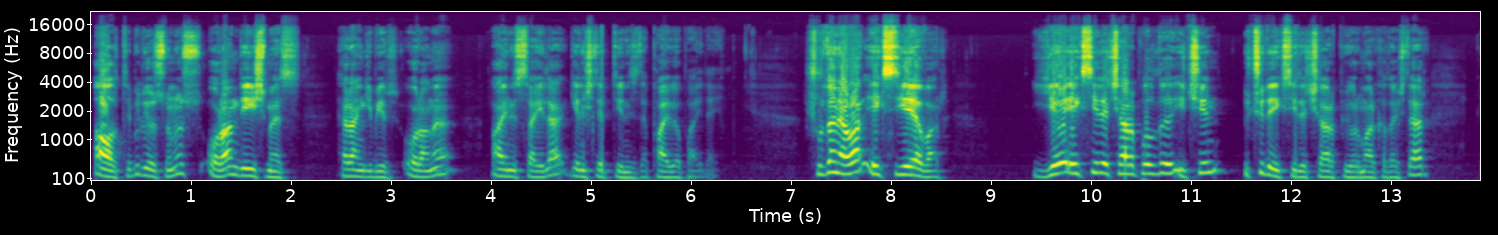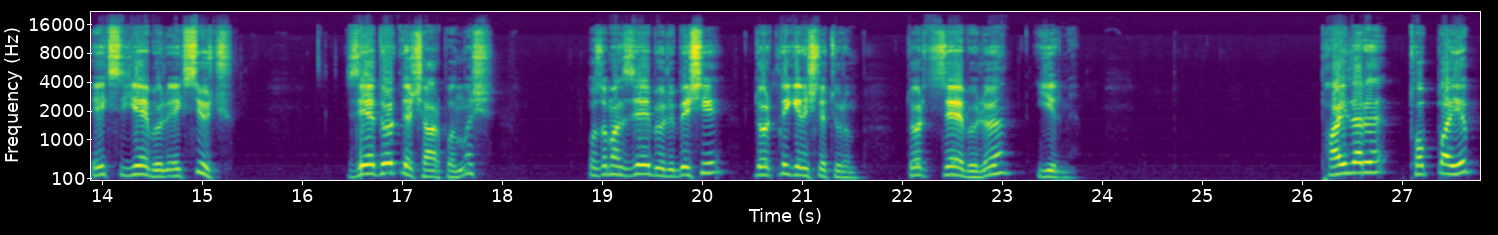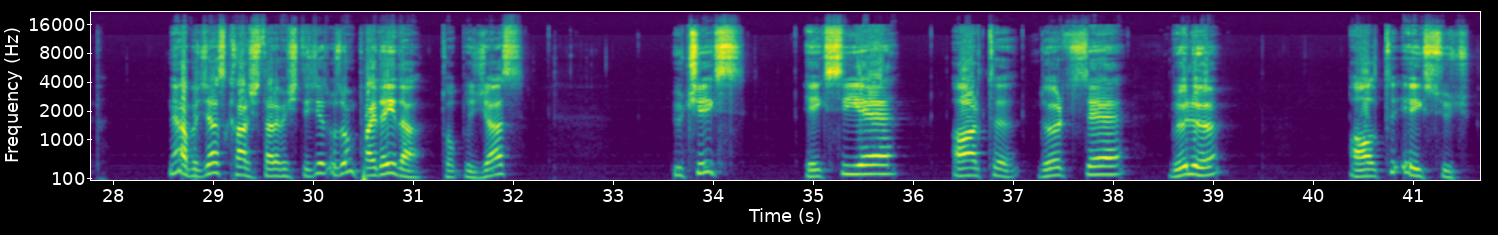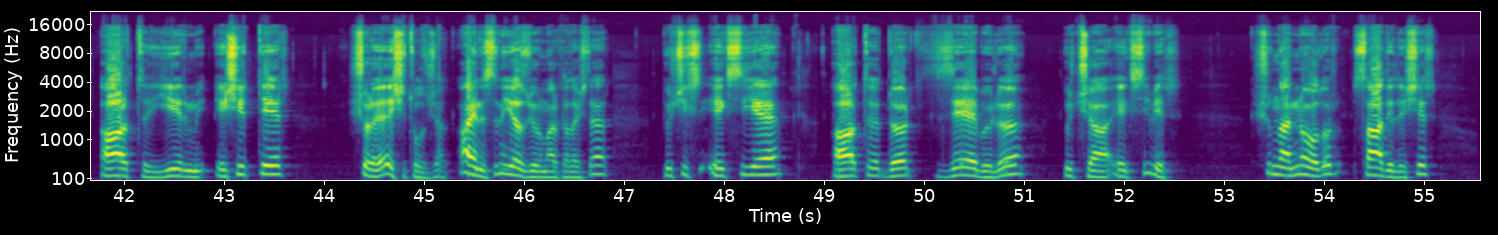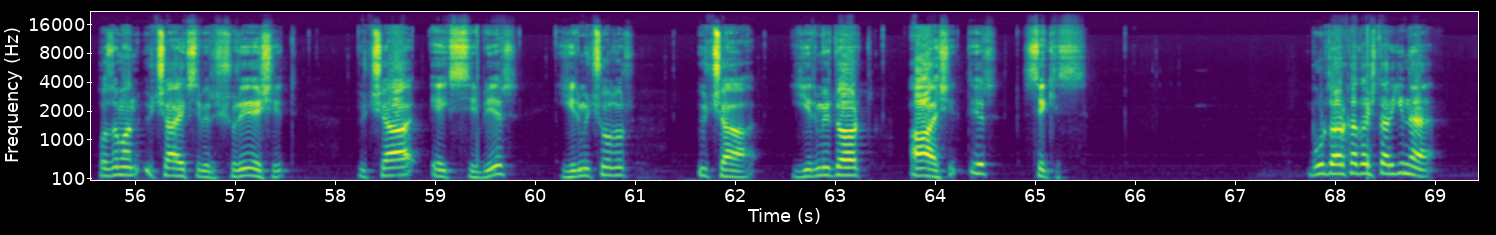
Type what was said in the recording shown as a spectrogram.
6 biliyorsunuz oran değişmez. Herhangi bir oranı aynı sayıyla genişlettiğinizde pay ve paydayı. Şurada ne var? Eksi y var. y eksiyle çarpıldığı için 3'ü de eksiyle çarpıyorum arkadaşlar. Eksi y bölü eksi 3. z 4 ile çarpılmış. O zaman z bölü 5'i 4 ile genişletiyorum. 4z bölü 20. Payları toplayıp ne yapacağız? Karşı tarafa eşitleyeceğiz. O zaman paydayı da toplayacağız. 3x eksi y artı 4z bölü 6 eksi 3 artı 20 eşittir. Şuraya eşit olacak. Aynısını yazıyorum arkadaşlar. 3x eksi y artı 4z bölü 3a eksi 1. Şunlar ne olur? Sadeleşir. O zaman 3a eksi 1 şuraya eşit. 3a eksi 1 23 olur. 3a 24 a eşittir 8. Burada arkadaşlar yine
